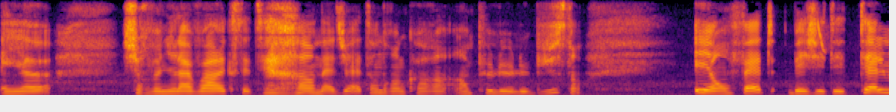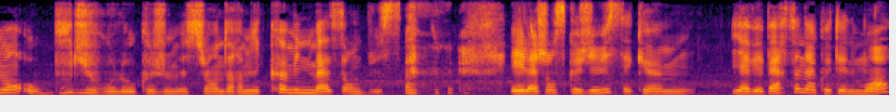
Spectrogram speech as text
Et euh, je suis revenue la voir, etc. On a dû attendre encore un, peu le, bus. Et en fait, ben, j'étais tellement au bout du rouleau que je me suis endormie comme une masse dans le bus. et la chance que j'ai eue, c'est que hum, il y avait personne à côté de moi.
